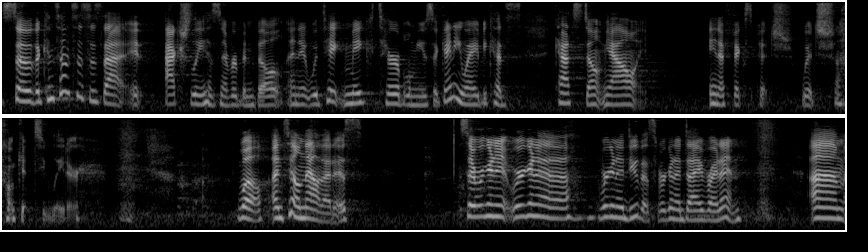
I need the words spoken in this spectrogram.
so the consensus is that it actually has never been built, and it would take make terrible music anyway because cats don't meow in a fixed pitch, which I'll get to later. Well, until now, that is. So we're gonna we're gonna we're gonna do this. We're gonna dive right in. Um,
